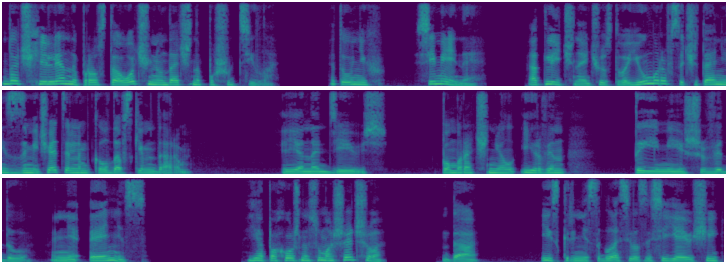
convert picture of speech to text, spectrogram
Дочь Хелены просто очень удачно пошутила. Это у них семейное, отличное чувство юмора в сочетании с замечательным колдовским даром. Я надеюсь, — помрачнел Ирвин. «Ты имеешь в виду не Эннис?» «Я похож на сумасшедшего?» «Да», — искренне согласился Сияющий.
